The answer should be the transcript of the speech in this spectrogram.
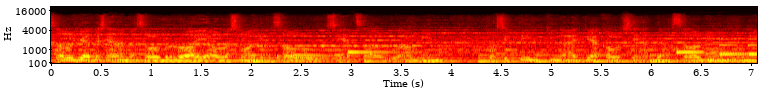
Selalu jaga kesehatan dan selalu berdoa ya Allah semoga kita selalu sehat selalu. Amin. Positive thinking aja kalau sehat dan selalu dilindungi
